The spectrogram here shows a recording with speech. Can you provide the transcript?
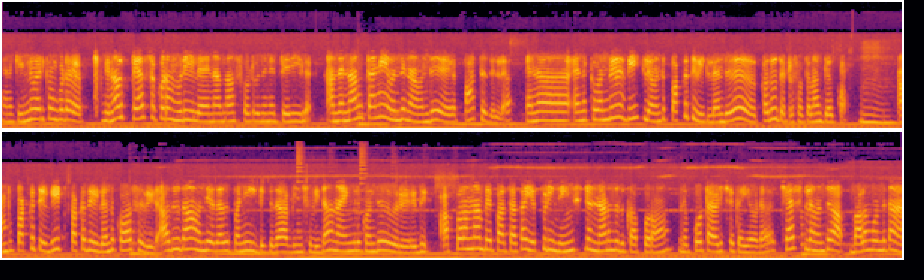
எனக்கு- இன்ன வரைக்கும் கூட என்னால பேச கூட முடியல என்னதான் சொல்றதுன்னு தெரியல. அந்த நாங் தண்ணி வந்து நான் வந்து பார்த்தது இல்ல ஏன்னா எனக்கு வந்து வீட்ல வந்து பக்கத்து வீட்ல இருந்து கதவு தட்டுற சத்தம்லாம் கேட்கும். ம். நம்ம பக்கத்து வீட் பக்கத்து வீட்ல இருந்து கோச வீடு. அதுதான் வந்து ஏதாவது பண்ணிக்கிட்டு இருக்குதா அப்படின்னு சொல்லி தான் நான் எங்களுக்கு வந்து ஒரு இது. அப்புறம் தான் போய் பார்த்தாக்கா எப்படி இந்த இன்சிடென்ட் நடந்ததுக்கு அப்புறம் இந்த போட்டு அடிச்ச கையோட சேஸ்ட்ல வந்து பலம் கொண்டு தான்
